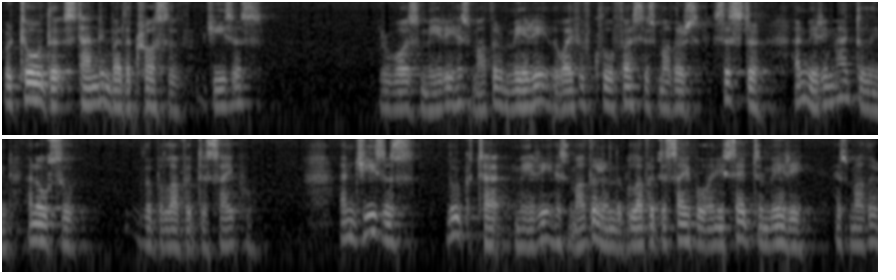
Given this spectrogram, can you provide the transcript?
We're told that standing by the cross of Jesus, there was Mary, his mother, Mary, the wife of Clopas, his mother's sister, and Mary Magdalene, and also the beloved disciple. And Jesus looked at Mary, his mother, and the beloved disciple, and he said to Mary, his mother,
